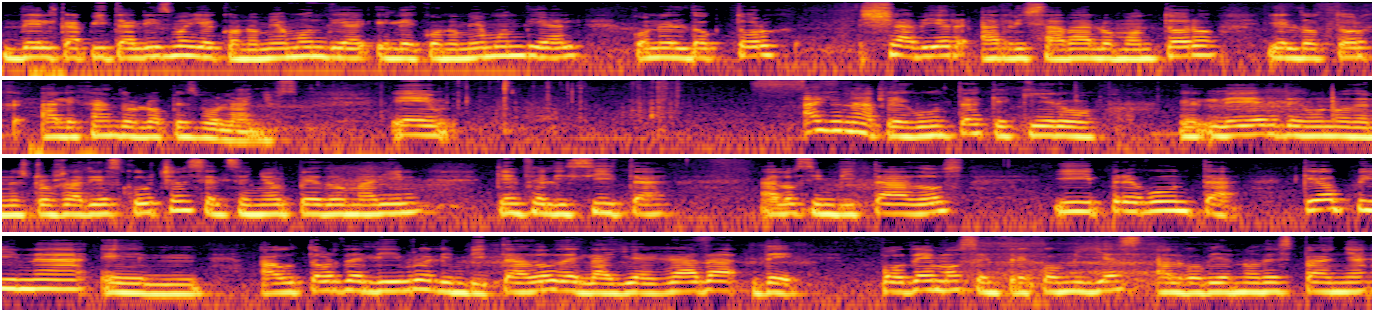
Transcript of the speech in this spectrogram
del capitalismo y economía mundial y la economía mundial con el doctor Xavier Arrizabalo Montoro y el doctor Alejandro López Bolaños. Eh, hay una pregunta que quiero eh, leer de uno de nuestros radioescuchas, el señor Pedro Marín, quien felicita a los invitados y pregunta, ¿qué opina el autor del libro, el invitado de la llegada de Podemos, entre comillas, al gobierno de España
